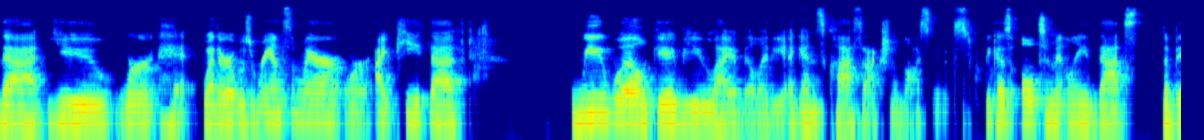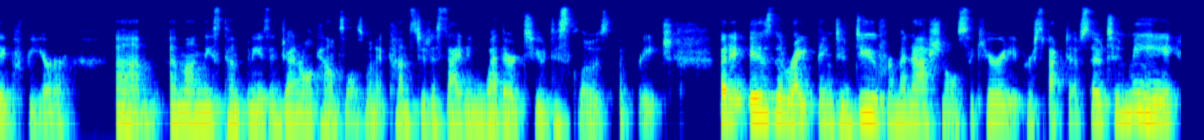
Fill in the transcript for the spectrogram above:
that you were hit, whether it was ransomware or IP theft, we will give you liability against class action lawsuits because ultimately that's the big fear um, among these companies and general counsels when it comes to deciding whether to disclose the breach. But it is the right thing to do from a national security perspective. So to me,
